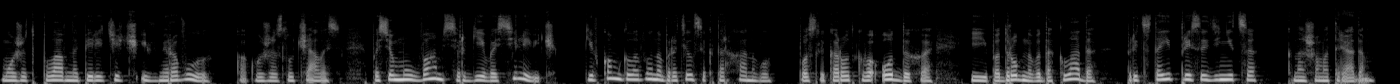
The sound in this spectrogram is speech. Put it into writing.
может плавно перетечь и в мировую, как уже случалось. Посему вам, Сергей Васильевич, Кивком головы он обратился к Тарханову. После короткого отдыха и подробного доклада предстоит присоединиться к нашим отрядам.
